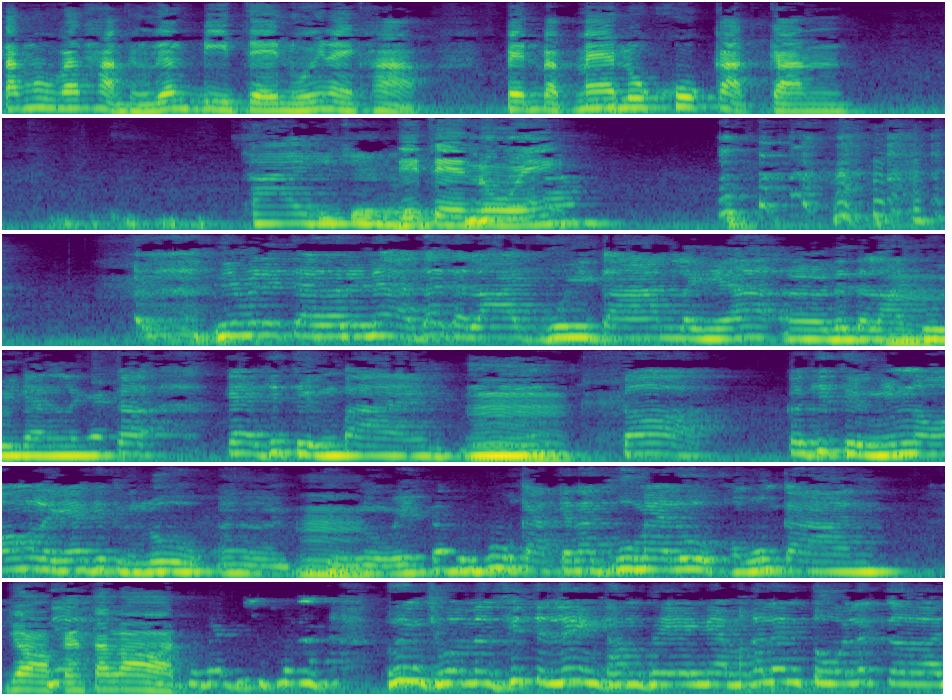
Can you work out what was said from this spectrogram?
ตั้งมุกถามถึงเรื่องดีเจนุ้ยหน่อยค่ะ เป็นแบบแม่ลูกคู่กัดกันใครดีเจดีเจนุ้ย นี่ไม่ได้เจอเลยเนี่ย ได้แต่ไลน์คุยกันอะไรเงี้ย เออ ได้แต่ไลน์คุยกันอะไรเงี้ย ก็แกคิดถึงไป อืม ก็ ก็คิดถึงน้องอะไรเงี้ย คิดถึงลูก เออ คิดถึงอืมหนุ่ยก็เป็นคู่กัดกันนะคู่แม่ลูกของวงการ หยอกกันตลอด เพิ่งชวนมัน featuring ทำเพลงเนี่ย มันก็เล่นตัวเหลือเกิน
